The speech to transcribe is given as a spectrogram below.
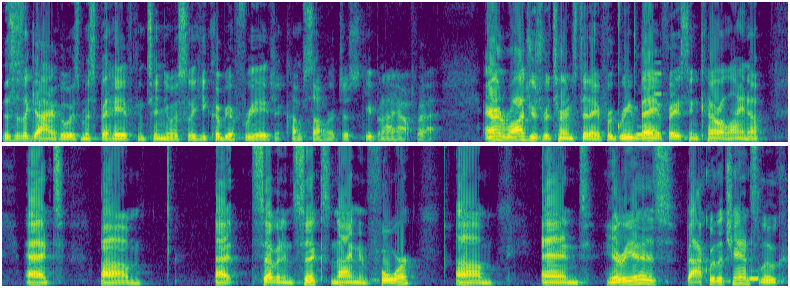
This is a guy who has misbehaved continuously. He could be a free agent come summer. Just keep an eye out for that. Aaron Rodgers returns today for Green Bay facing Carolina at um, at seven and six, nine and four, um, and here he is back with a chance, Luke.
